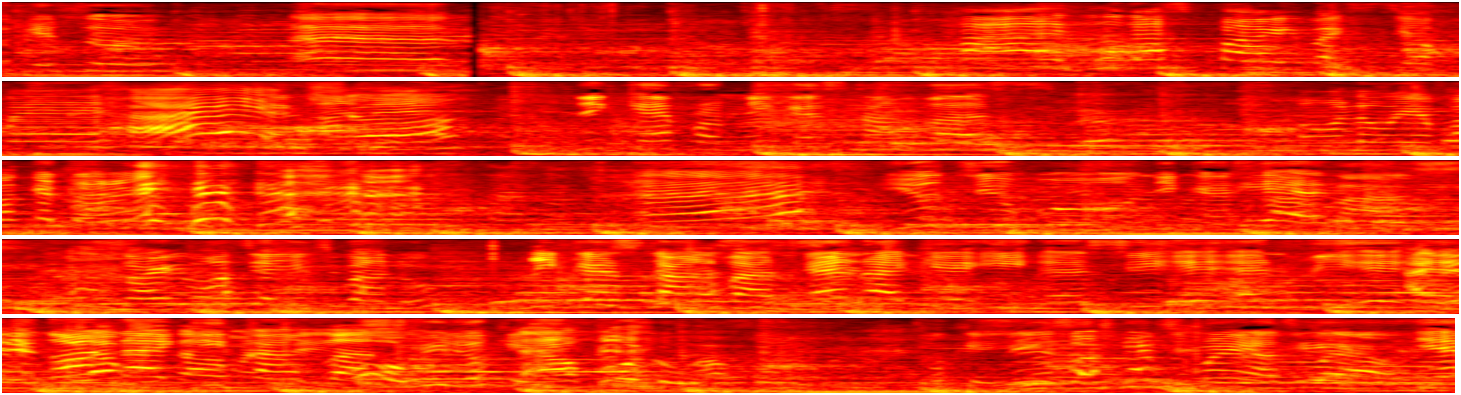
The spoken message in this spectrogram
okay, so um, hi, so that's Fari by Siope. Hi, I'm then Nika from Nika's Canvas. Oh no, we're pocket YouTube oh, Nika's Yes. Canvas. Sorry, what's your YouTube handle? Nika's Canvas. N I K E S C A N V A didn't Not Nike Canvas. Oh, really? Okay, I'll follow. I'll follow. Okay, you subscribe to mine as well. Yes,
